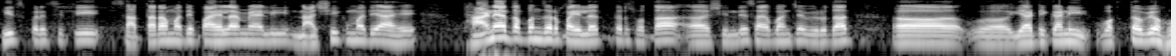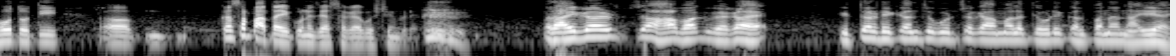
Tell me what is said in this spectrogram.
हीच परिस्थिती सातारामध्ये पाहायला मिळाली. नाशिकमध्ये आहे. ठाण्यात आपण जर पाहिलं तर स्वतः शिंदे साहेबांच्या विरोधात या ठिकाणी वक्तव्य होत होती. कसं पाहता एकूणच या सगळ्या गोष्टींकडे? रायगडचा हा भाग वेगळा आहे. इतर ठिकाणचं कुठचं काय आम्हाला तेवढी कल्पना नाही आहे.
